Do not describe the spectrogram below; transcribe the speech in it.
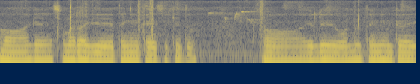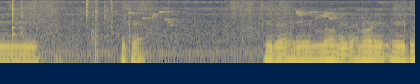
ಹಾಗೆ ಸುಮಾರಾಗಿ ತೆಂಗಿನಕಾಯಿ ಸಿಕ್ಕಿದ್ದು. ಇಲ್ಲಿ ಒಂದು ತೆಂಗಿನಕಾಯಿ ಓಕೆ. ಇದೆ ಇಲ್ಲೊಂದಿದೆ ನೋಡಿ, ಇದು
